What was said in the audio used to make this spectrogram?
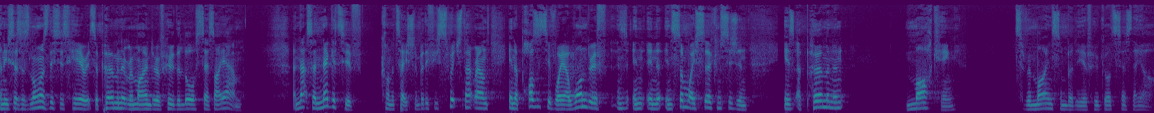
And he says, as long as this is here, it's a permanent reminder of who the law says I am. And that's a negative connotation. But if you switch that around in a positive way, I wonder if, in, in, in some way, circumcision is a permanent marking to remind somebody of who God says they are.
